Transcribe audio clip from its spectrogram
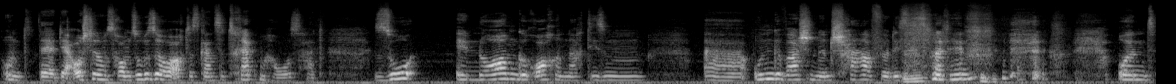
und der, der Ausstellungsraum sowieso, aber auch das ganze Treppenhaus hat so enorm gerochen nach diesem äh, ungewaschenen Schaf, würde ich es mhm. mal nennen. und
